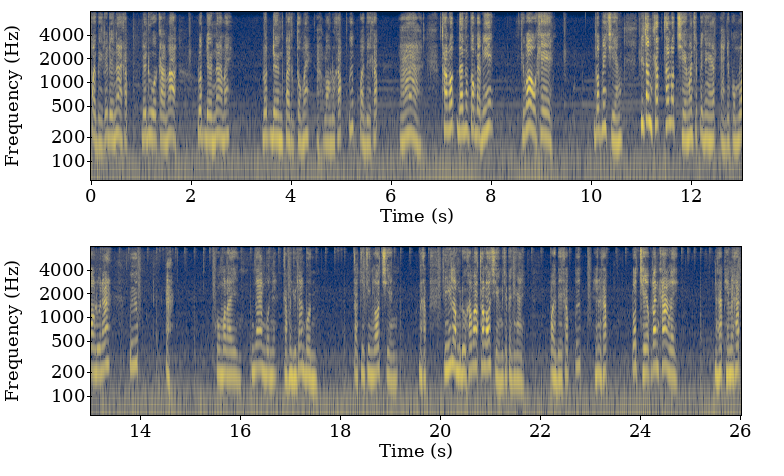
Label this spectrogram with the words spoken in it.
ปล่อยเบรกแล้วเดินหน้าครับแล้วดูอาการว่ารถเดินหน้าไหม รถเดินไปตรงๆไหมอลองดูครับปึ๊บปล่อยเบรกครับอ่าถ้ารถเดินตรงๆแบบนี้ ถือว่าโอเค รถไม่เฉียง พี่ตั้มครับ ถ้ารถเฉียงมันจะเป็นยังไงครับอะเดี๋ยวผมลองดูนะปึ๊บอะพวงมาลัยด้านบนเนี่ยกลับมาอยู่ด้านบน แต่จริงๆล้อเฉียงนะครับ ทีนี้เรามาดูครับว่าถ้าล้อเฉียงมันจะเป็นยังไง ปล่อยเบรกครับปึ๊บเห็นไหมครับรถเฉียงด้านข้างเลยนะครับ เห็นไหมครับ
